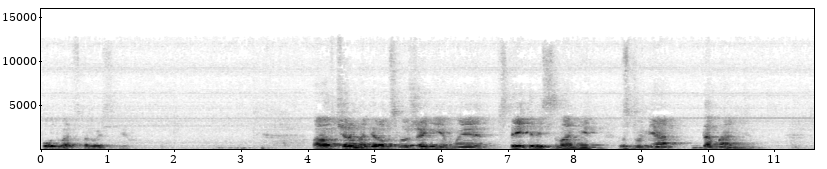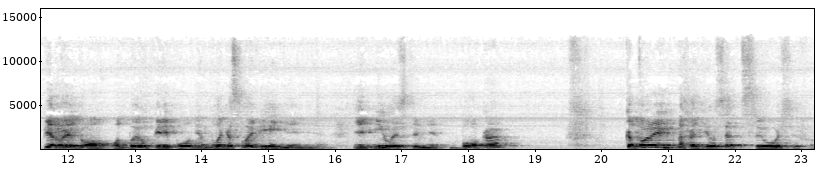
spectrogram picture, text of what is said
По 22 стих. А вчера на первом служении мы встретились с вами с двумя домами. Первый дом, он был переполнен благословениями и милостями Бога, который находился с Иосифом.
